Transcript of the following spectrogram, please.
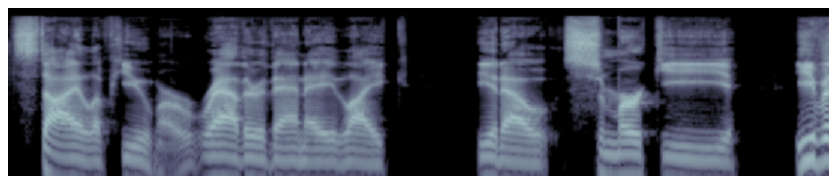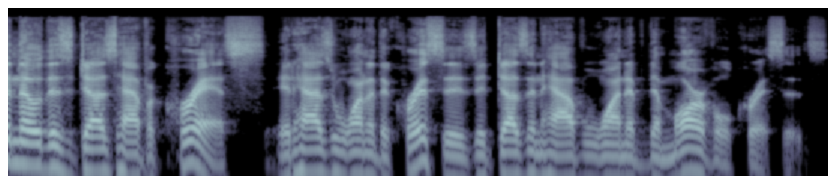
style of humor rather than a like, you know, smirky. Even though this does have a Chris, it has one of the Chris's, it doesn't have one of the Marvel Chris's.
